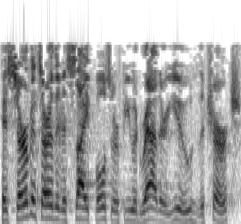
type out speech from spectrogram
His servants are the disciples, or if you would rather, you, the church.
